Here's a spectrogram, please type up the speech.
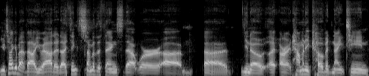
you talk about value added. I think some of the things that were, um, uh, you know, uh, all right. How many COVID nineteen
